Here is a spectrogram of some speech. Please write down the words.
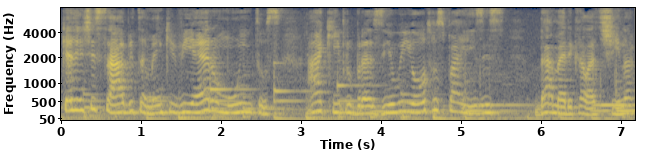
que a gente sabe também que vieram muitos aqui para o Brasil e outros países da América Latina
